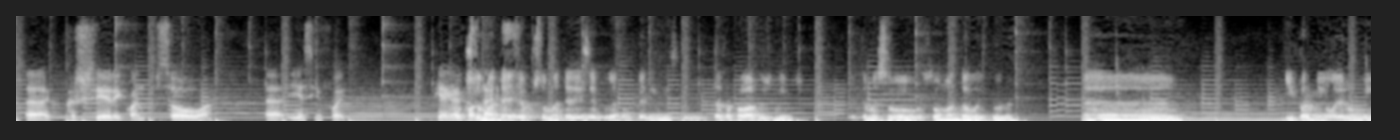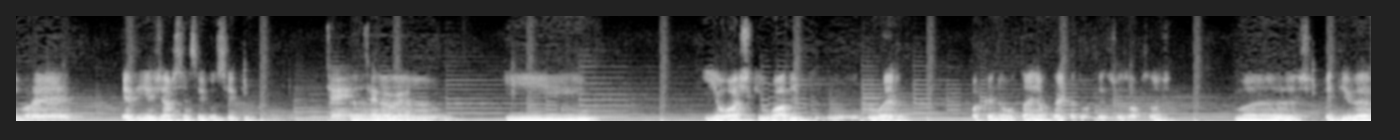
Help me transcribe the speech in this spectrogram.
uh, crescer enquanto pessoa, uh, e assim foi. O que é que eu, costumo até, eu costumo até dizer, pegando um bocadinho nisso que estás a falar dos livros, eu também sou, sou amante da leitura, e para mim ler um livro é, é viajar sem sair do sítio. Sim, sem dúvida. E, e eu acho que o hábito de, de ler, para quem não o tem, ok, cada um tem as suas opções, mas quem tiver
